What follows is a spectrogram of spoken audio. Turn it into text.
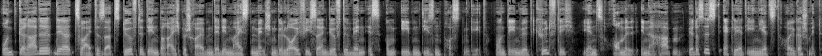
Und gerade der zweite Satz dürfte den Bereich beschreiben, der den meisten Menschen geläufig sein dürfte, wenn es um eben diesen Posten geht. Und den wird künftig Jens Rommel innehaben. Wer das ist, erklärt Ihnen jetzt Holger Schmidt.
